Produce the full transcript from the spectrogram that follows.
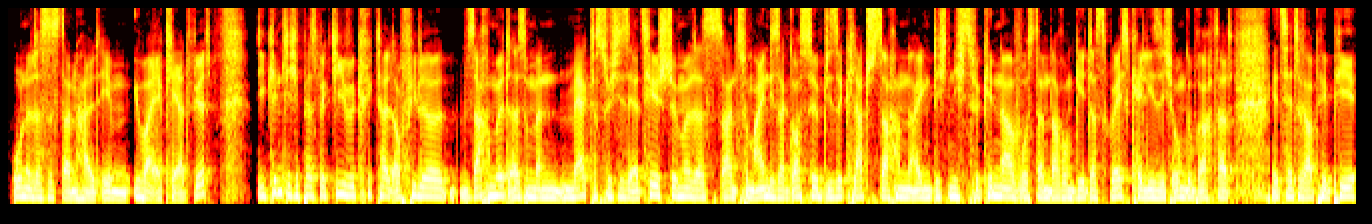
ohne dass es dann halt eben übererklärt wird. Die kindliche Perspektive kriegt halt auch viele Sachen mit. Also man merkt das durch diese Erzählstimme, dass zum einen dieser Gossip, diese Klatschsachen eigentlich eigentlich nichts für Kinder, wo es dann darum geht, dass Grace Kelly sich umgebracht hat, etc. pp.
